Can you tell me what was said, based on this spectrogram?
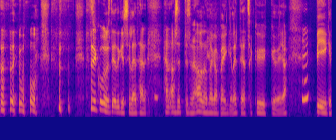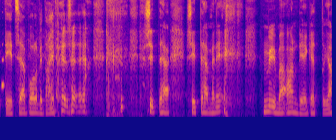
se kuulosti jotenkin silleen, että hän, hän asetti sen auton takapenkille, tiedätkö, kyykkyyn ja piikitti itseään polvitaipeeseen. Ja sitten, hän, sitten hän meni myymään Andien kettuja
